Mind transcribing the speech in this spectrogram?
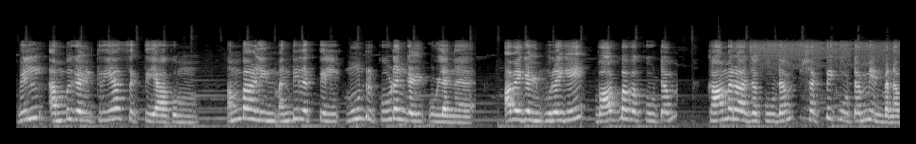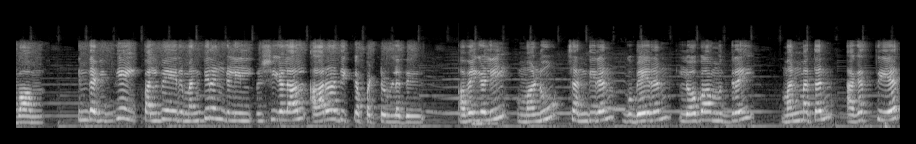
வில் அம்புகள் கிரியாசக்தியாகும். அம்பாளின் மந்திரத்தில் மூன்று கூடங்கள் உள்ளன. அவைகள் முறையே வாக்பவ கூட்டம் காமராஜ கூடம் சக்தி கூட்டம் என்பனவாம். இந்த வித்யை பல்வேறு மந்திரங்களில் ரிஷிகளால் ஆராதிக்கப்பட்டுள்ளது. அவைகளில் மனு சந்திரன் குபேரன் லோபாமுத்ரை மன்மதன் அகஸ்தியர்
